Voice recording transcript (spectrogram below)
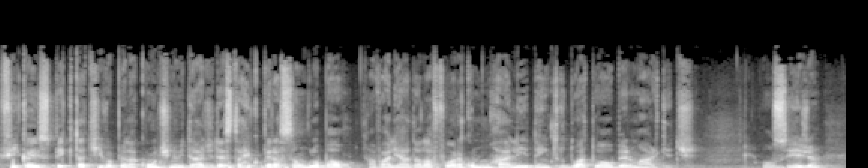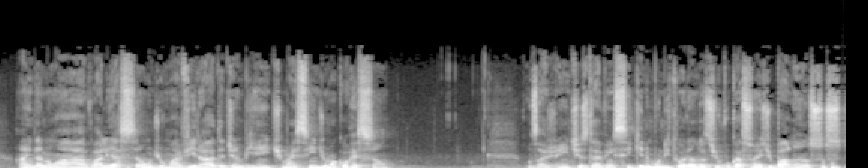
fica a expectativa pela continuidade desta recuperação global, avaliada lá fora como um rally dentro do atual bear market. Ou seja, ainda não há a avaliação de uma virada de ambiente, mas sim de uma correção. Os agentes devem seguir monitorando as divulgações de balanços,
